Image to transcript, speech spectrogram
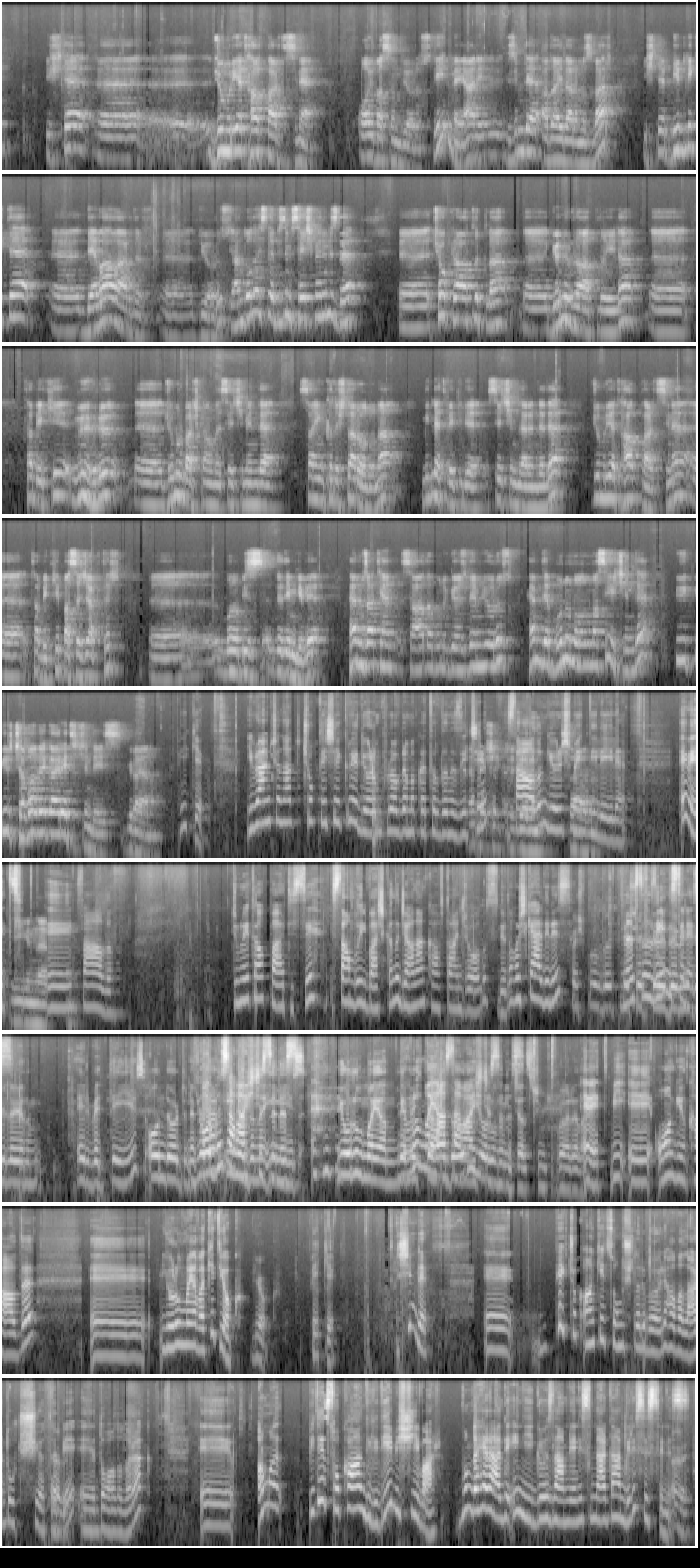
işte e, e, Cumhuriyet Halk Partisi'ne oy basın diyoruz değil mi? Yani bizim de adaylarımız var. İşte birlikte e, deva vardır e, diyoruz. Yani dolayısıyla bizim seçmenimiz de çok rahatlıkla, e, gönül rahatlığıyla e, tabii ki mührü e, Cumhurbaşkanlığı seçiminde Sayın Kılıçdaroğlu'na milletvekili seçimlerinde de Cumhuriyet Halk Partisi'ne tabii ki basacaktır. Bunu biz dediğim gibi hem zaten sahada bunu gözlemliyoruz hem de bunun olması için de büyük bir çaba ve gayret içindeyiz Güray Hanım. Peki. İbrahim Çanak çok teşekkür ediyorum programa katıldığınız için. teşekkür Sağ ediyorum. olun. Görüşmek Sağ olun. dileğiyle. Evet. İyi günler. e, sağ olun. Cumhuriyet Halk Partisi İstanbul İl Başkanı Canan Kaftancıoğlu stüdyoda. Hoş geldiniz. Hoş bulduk. Nasılsınız, Teşekkür iyi ederim misiniz? Gülay Hanım. Elbette iyiyiz. 14'üne Yorgun kadar savaşçısınız. inadına iyiyiz. Yorulmayan demek Yorulmayan daha doğru yorulmayacağız çünkü bu aralar. Evet bir e, 10 gün kaldı. E, yorulmaya vakit yok. Yok. Peki. Şimdi e, pek çok anket sonuçları böyle havalarda uçuşuyor tabii, e, doğal olarak. E, ama bir de sokağın dili diye bir şey var. Bunu da herhalde en iyi gözlemleyen isimlerden biri sizsiniz. Evet.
